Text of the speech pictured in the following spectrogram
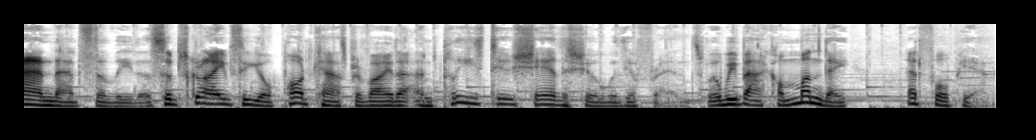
And that's the leader. Subscribe through your podcast provider and please do share the show with your friends. We'll be back on Monday at 4 pm.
